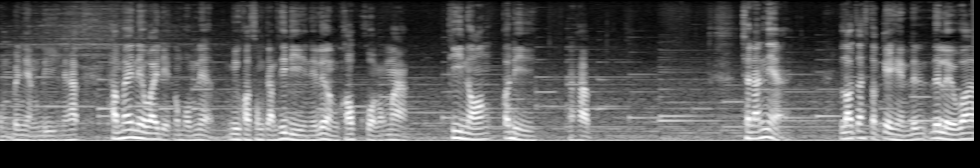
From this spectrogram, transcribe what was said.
ผมเป็นอย่างดีนะครับทำให้ในวัยเด็กของผมเนี่ยมีความทรงจำที่ดีในเรื่องของครอบครัวมากๆพี่น้องก็ดีนะครับ ฉะนั้นเนี่ยเราจะสังเกตเห็นได้เลยว่า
